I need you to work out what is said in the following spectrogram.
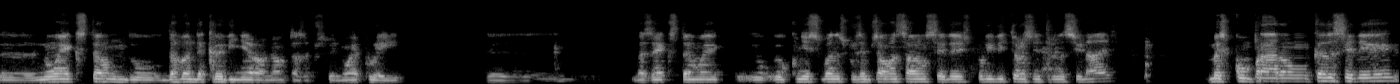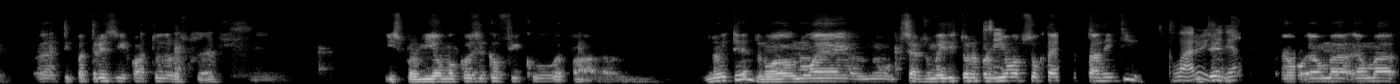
uh, não é questão do, da banda querer dinheiro ou não, estás a perceber? Não é por aí. Uh, mas é a questão é que eu, eu, conheço bandas, por exemplo, já lançaram CDs por editoras internacionais, mas compraram cada CD tipo a 3 e a 4 euros, percebes? E isso para mim é uma coisa que eu fico, epá, não entendo, não, não é, não, percebes? Uma editora para Sim. mim é uma pessoa que está interessada em ti. Claro, evidente. É, é, uma, é, uma,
